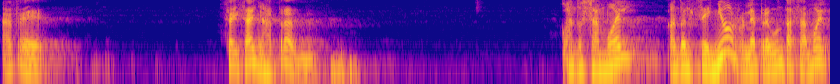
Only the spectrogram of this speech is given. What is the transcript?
hace seis años atrás. Cuando Samuel, cuando el Señor le pregunta a Samuel,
